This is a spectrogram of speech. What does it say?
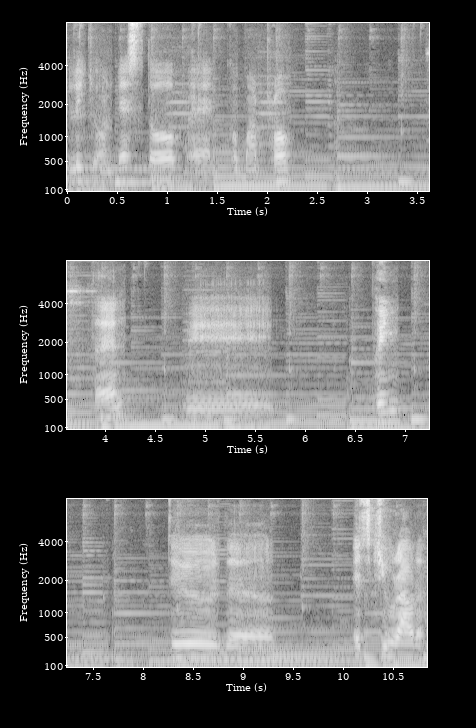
click on desktop and command prompt. Then we ping to the HQ router.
